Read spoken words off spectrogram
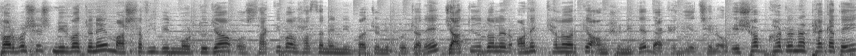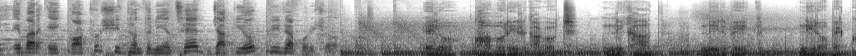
সর্বশেষ নির্বাচনে মাশরাফি বিন মর্তুজা ও সাকিব আল হাসানের নির্বাচনী প্রচারে জাতীয় দলের অনেক খেলোয়াড়কে অংশ নিতে দেখা গিয়েছিল। এসব ঘটনা ঠেকাতেই এবার এই কঠোর সিদ্ধান্ত নিয়েছে জাতীয় ক্রীড়া পরিষদ। এলো খবরের কাগজ, নিখাদ, নির্ভীক, নিরপেক্ষ।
